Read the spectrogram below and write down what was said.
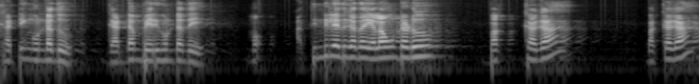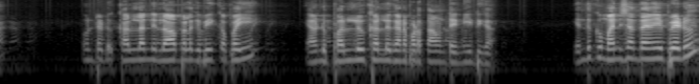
కటింగ్ ఉండదు. గడ్డం పెరిగి ఉంటుంది తిండి లేదు కదా ఎలా ఉంటాడు? బక్కగా బక్కగా ఉంటాడు. కళ్ళన్నీ లోపలికి వీకపోయి ఏమంటే పళ్ళు కళ్ళు కనపడతా ఉంటాయి నీట్గా. ఎందుకు మనిషి అంతా ఏమైపోయాడు?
